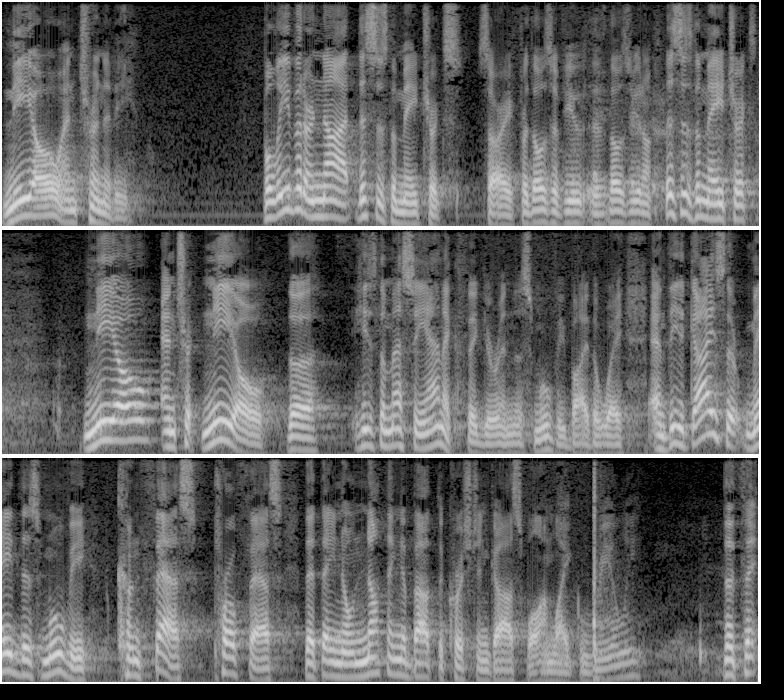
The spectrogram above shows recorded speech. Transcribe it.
Neo and Trinity. Believe it or not, this is the Matrix. Sorry for those of you, those of you don't. This is the Matrix. Neo and Tr- Neo, the he's the messianic figure in this movie, by the way. And the guys that made this movie confess, profess that they know nothing about the Christian gospel. I'm like, really? The thi-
